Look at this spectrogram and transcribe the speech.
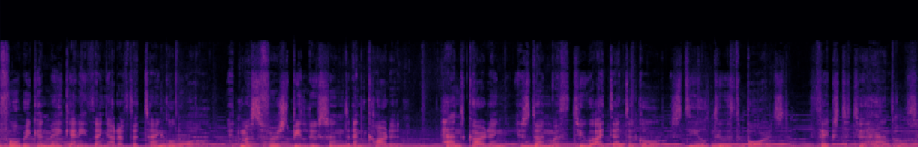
Before we can make anything out of the tangled wool, it must first be loosened and carded. Hand carding is done with two identical steel-toothed boards fixed to handles.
